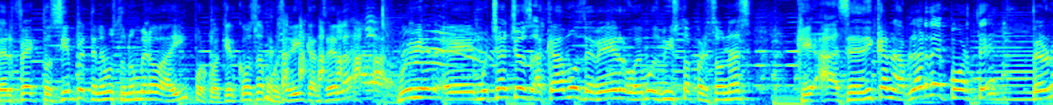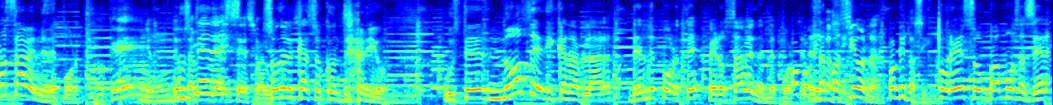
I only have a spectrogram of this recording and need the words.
Perfecto, siempre tenemos tu número ahí por cualquier cosa, por si alguien cancela. Muy bien, eh, muchachos, acabamos de ver o hemos visto a personas que ah, se dedican a hablar de deporte, pero no saben de deporte. ¿Ok? Yo ya Ustedes eso. son el caso contrario. Ustedes no se dedican a hablar del deporte, pero saben del deporte. Les apasiona. Poquito sí. Por eso vamos a hacer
